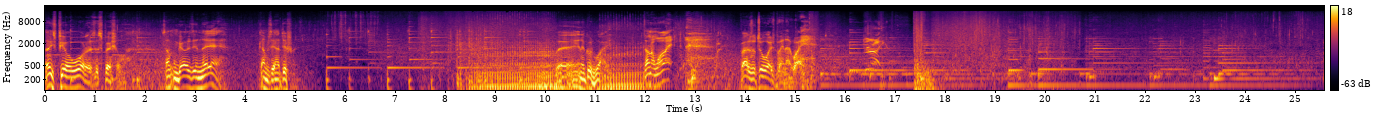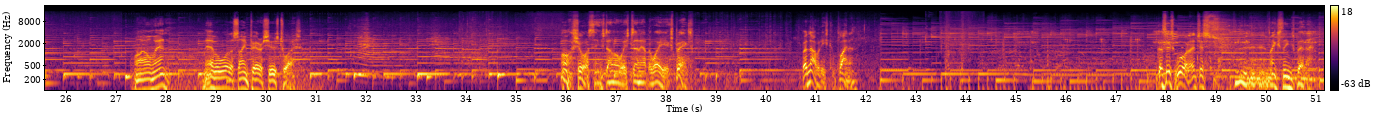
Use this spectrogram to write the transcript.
These pure waters are special. Something goes in there, comes out different. Well, in a good way. Don't know why. Suppose it's always been that way. My old man never wore the same pair of shoes twice. Oh, sure, things don't always turn out the way you expect. But nobody's complaining. Because this water just uh, makes things better.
